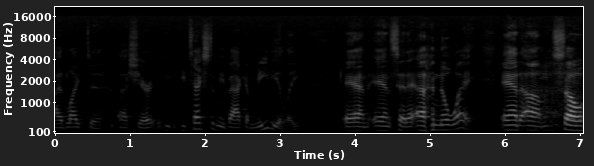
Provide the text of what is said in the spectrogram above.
I'd like to uh, share it. He, he texted me back immediately and, and said, uh, No way. And um, so,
